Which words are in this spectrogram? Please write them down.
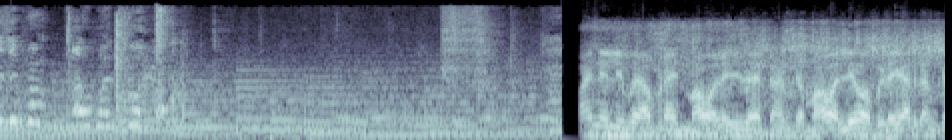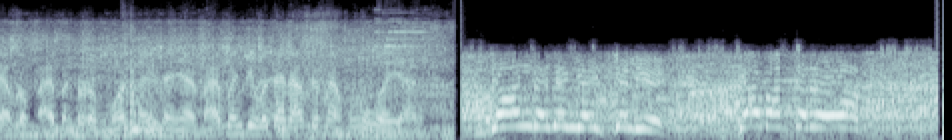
cativira ફાઇનલી ભાઈ, આપણે માવા લઈ જાય કારણ કે માવા લેવા પડે યાર, કારણ કે આપણો ભાઈબંધ થોડોક મોડ થઈ જાય યાર. ભાઈ થી વધારે આપણે શું હોય યાર? જાન દે દેંગે ઇસકે લિયે ક્યા બાત કર રહે હો આપ?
